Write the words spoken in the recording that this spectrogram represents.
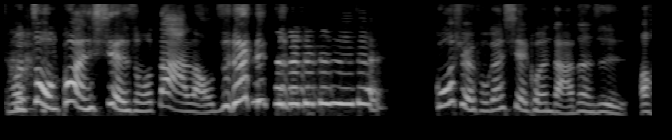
什么 纵贯线，什么大佬之类的。对对对对对对，郭雪芙跟谢坤达真的是哦，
